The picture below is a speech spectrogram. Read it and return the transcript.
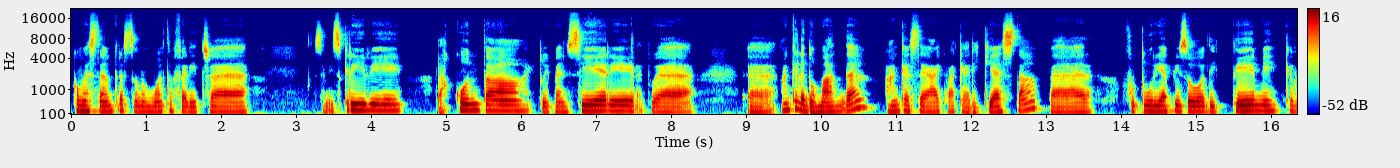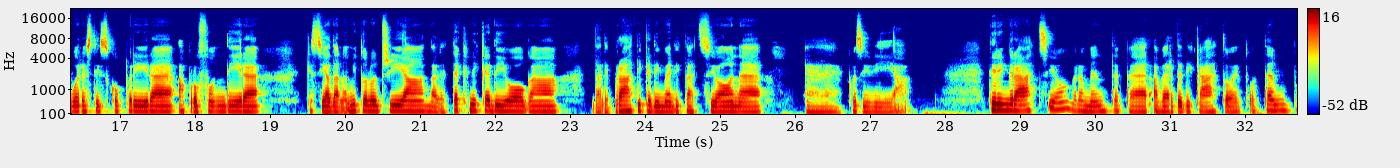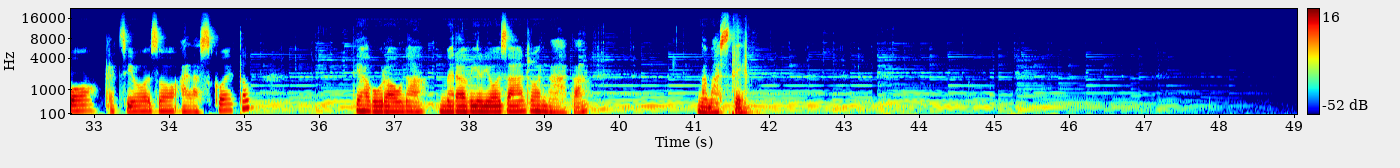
Come sempre sono molto felice se mi scrivi, racconta i tuoi pensieri, le tue, eh, anche le domande, anche se hai qualche richiesta per futuri episodi, temi che vorresti scoprire, approfondire che sia dalla mitologia, dalle tecniche di yoga, dalle pratiche di meditazione e così via. Ti ringrazio veramente per aver dedicato il tuo tempo prezioso all'ascolto. Ti auguro una meravigliosa giornata. Namaste.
